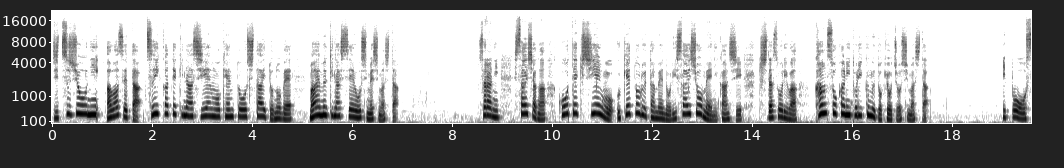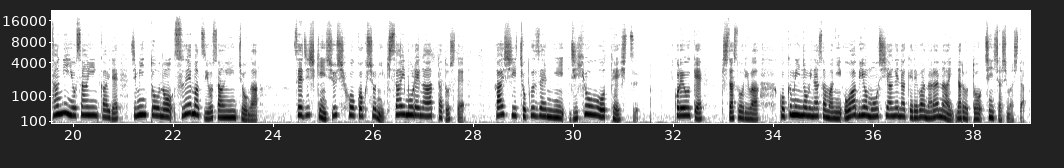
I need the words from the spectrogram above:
実情に合わせた追加的な支援を検討したいと述べ、前向きな姿勢を示しました。さらに、被災者が公的支援を受け取るための罹災証明に関し、岸田総理は簡素化に取り組むと強調しました。一方、参議院予算委員会で自民党の末松予算委員長が、政治資金収支報告書に記載漏れがあったとして、開始直前に辞表を提出。これを受け、岸田総理は国民の皆様にお詫びを申し上げなければならないなどと陳謝しました。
